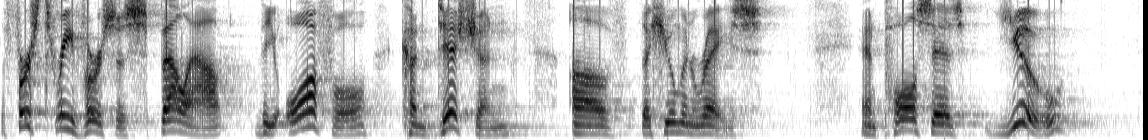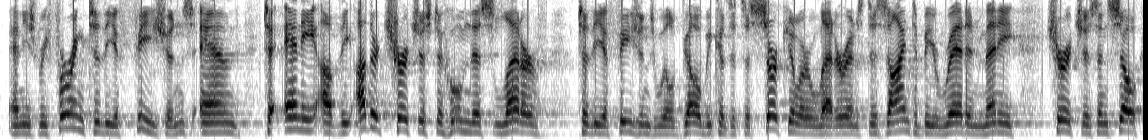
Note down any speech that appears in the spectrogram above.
The first three verses spell out the awful condition of the human race. And Paul says, You, and he's referring to the Ephesians and to any of the other churches to whom this letter to the Ephesians will go because it's a circular letter and it's designed to be read in many churches. And so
